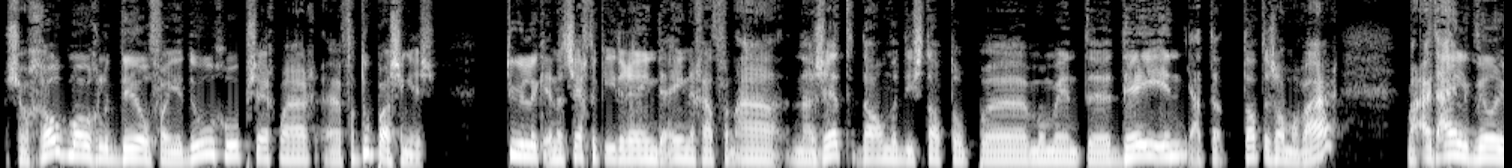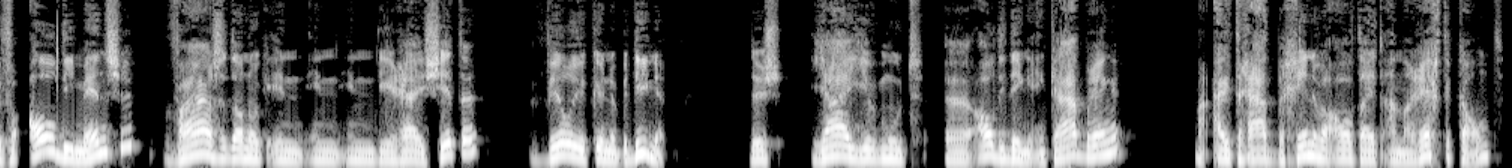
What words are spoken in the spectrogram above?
zo groot mogelijk deel van je doelgroep, zeg maar, uh, van toepassing is. Tuurlijk, en dat zegt ook iedereen, de ene gaat van A naar Z, de ander die stapt op uh, moment D in. Ja, dat, dat is allemaal waar. Maar uiteindelijk wil je voor al die mensen, waar ze dan ook in, in, in die reis zitten, wil je kunnen bedienen. Dus ja, je moet al die dingen in kaart brengen. Maar uiteraard beginnen we altijd aan de rechterkant.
